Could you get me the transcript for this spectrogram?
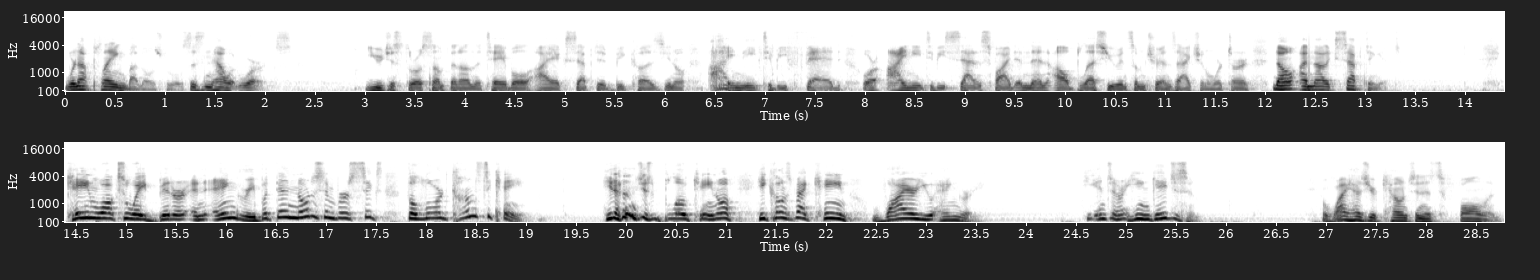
We're not playing by those rules. This isn't how it works you just throw something on the table i accept it because you know i need to be fed or i need to be satisfied and then i'll bless you in some transactional return. No i'm not accepting it. Cain walks away bitter and angry but then notice in verse 6 the lord comes to cain. He doesn't just blow cain off. He comes back cain why are you angry? He, inter- he engages him. And why has your countenance fallen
